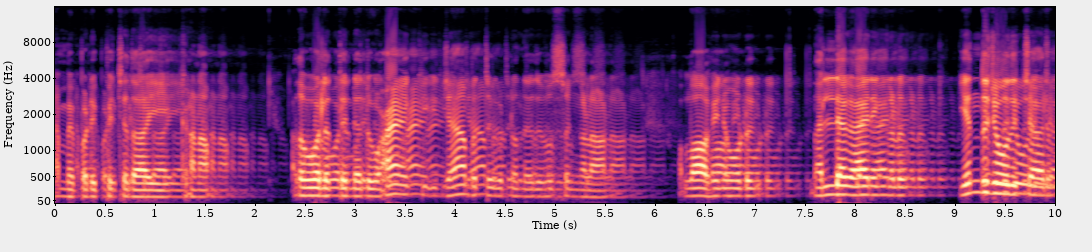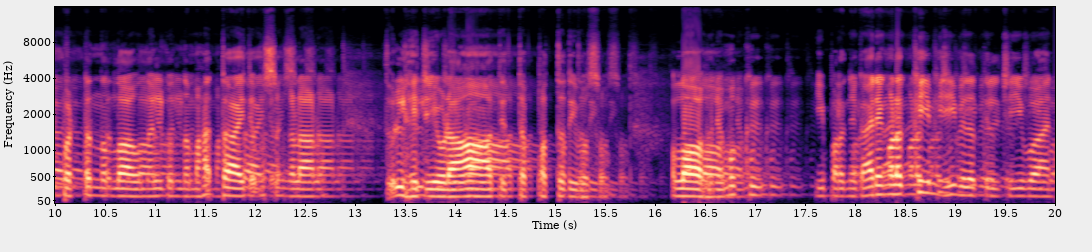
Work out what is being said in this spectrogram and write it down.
നമ്മെ പഠിപ്പിച്ചതായി കാണാം. അതുപോലെ തന്നെ ഇജാബത്ത് കിട്ടുന്ന ദിവസങ്ങളാണ്. അള്ളാഹുവിനോട് നല്ല കാര്യങ്ങൾ എന്തു ചോദിച്ചാലും പെട്ടെന്ന് അള്ളാഹു നൽകുന്ന മഹത്തായ ദിവസങ്ങളാണ്. ദുൽഹിജയുടെ ആദ്യത്തെ പത്ത് ദിവസം. അള്ളാഹു നമുക്ക് ഈ പറഞ്ഞ കാര്യങ്ങളൊക്കെയും ജീവിതത്തിൽ ചെയ്യുവാൻ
